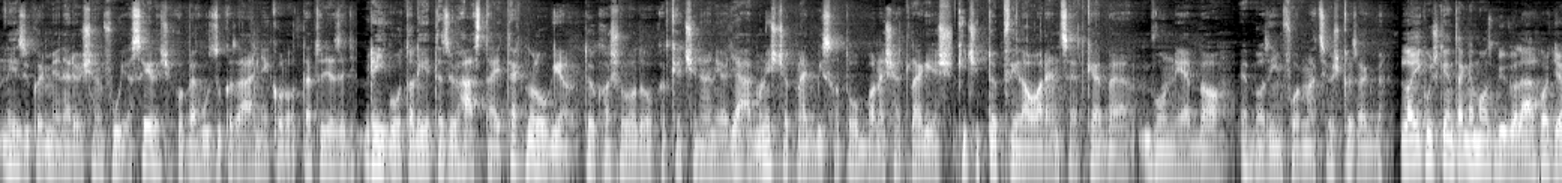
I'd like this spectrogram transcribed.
nézzük, hogy milyen erősen fúj a szél, és akkor behúzzuk az árnyékolót. Tehát, hogy ez egy régóta létező háztáji technológia, tök hasonló dolgokat kell csinálni a gyárban is, csak megbízhatóbban esetleg, és kicsit többféle arrendszert kell bevonni ebbe, a, ebbe az információs közegbe. Laikusként engem az bűvöl el, hogy,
